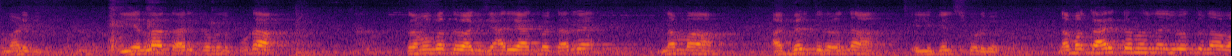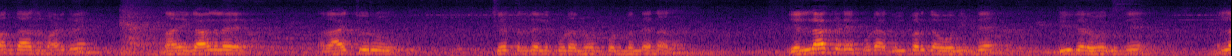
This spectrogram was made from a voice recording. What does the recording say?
ಮಾಡಿದ್ದೀವಿ. ಈ ಎಲ್ಲ ಕಾರ್ಯಕ್ರಮಗಳು ಕೂಡ ಕ್ರಮಬದ್ಧವಾಗಿ ಜಾರಿಯಾಗಬೇಕಾದ್ರೆ ನಮ್ಮ ಅಭ್ಯರ್ಥಿಗಳನ್ನು ಇಲ್ಲಿ ಗೆಲ್ಲಿಸ್ಕೊಡ್ಬೇಕು ನಮ್ಮ ಕಾರ್ಯಕ್ರಮವನ್ನು ಇವತ್ತು ನಾವು ಅಂದಾಜು ಮಾಡಿದರೆ ನಾನು ಈಗಾಗಲೇ ರಾಯಚೂರು ಕ್ಷೇತ್ರದಲ್ಲಿ ಕೂಡ ನೋಡ್ಕೊಂಡು ಬಂದೆ ನಾನು. ಎಲ್ಲ ಕಡೆ ಕೂಡ ಗುಲ್ಬರ್ಗ ಹೋಗಿದ್ದೆ, ಬೀದರ್ ಹೋಗಿದ್ದೆ, ಎಲ್ಲ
